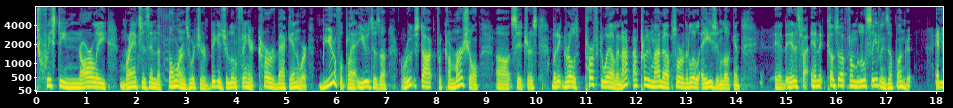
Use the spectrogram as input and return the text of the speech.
twisty, gnarly branches, and the thorns, which are as big as your little finger, curve back inward. Beautiful plant used as a rootstock for commercial uh, citrus, but it grows perfect well. And I, I pruned mine up sort of a little Asian looking, and it is fine. And it comes up from little seedlings up under it. It's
